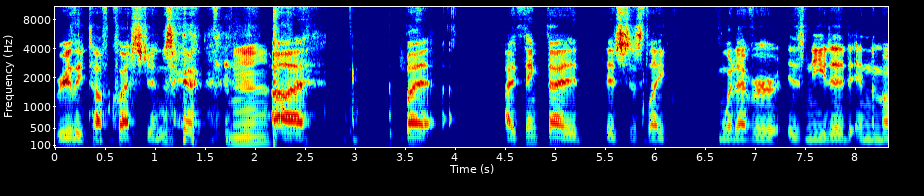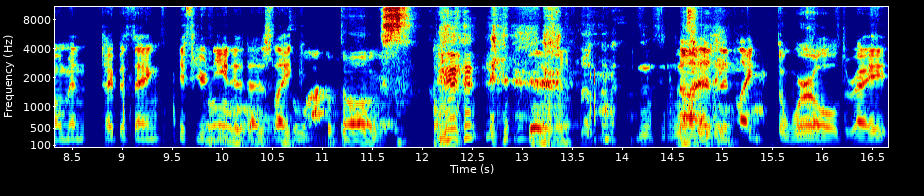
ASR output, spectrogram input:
really tough questions. Yeah. uh, but I think that it, it's just like whatever is needed in the moment type of thing. If you're needed Oh, as like a lack of dogs. Come on, get in here. N- not as in like the world, right?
